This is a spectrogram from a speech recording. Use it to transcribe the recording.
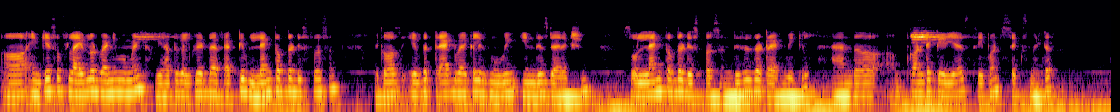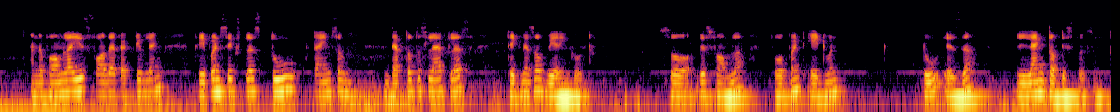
Uh, in case of live load bending moment we have to calculate the effective length of the dispersion because if the tracked vehicle is moving in this direction so length of the dispersion this is the tracked vehicle and the um, contact area is 3.6 meter and the formula is for the effective length 3.6 plus 2 times of depth of the slab plus thickness of bearing coat. So this formula 4.812 is the length of dispersion.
